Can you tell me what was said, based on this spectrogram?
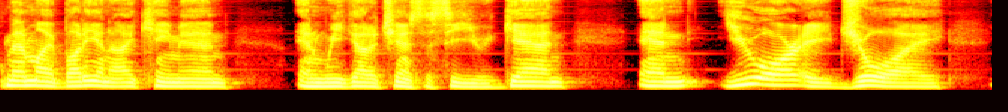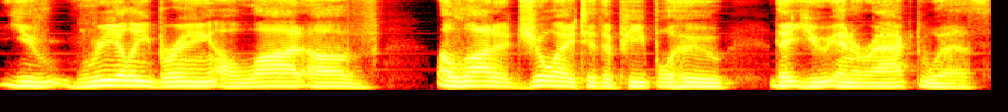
then my buddy and I came in, and we got a chance to see you again. And you are a joy. You really bring a lot of a lot of joy to the people who that you interact with.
